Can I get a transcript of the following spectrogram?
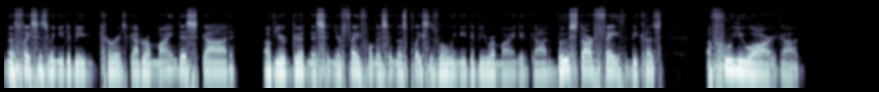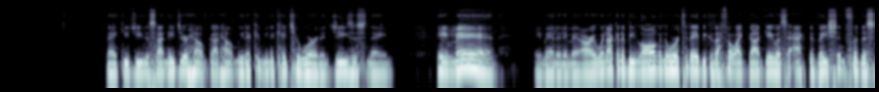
In those places we need to be encouraged, God, remind us, God, of your goodness and your faithfulness in those places where we need to be reminded, God. Boost our faith because of who you are, God. Thank you, Jesus. I need your help. God, help me to communicate your word in Jesus' name. Amen. Amen and amen. All right, we're not going to be long in the word today because I feel like God gave us an activation for this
